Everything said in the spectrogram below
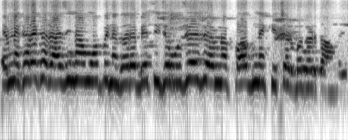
એમને ખરેખર રાજીનામું આપીને ઘરે બેસી જવું જોઈએ જો એમના પગ ને કીચડ બગડતા હોય.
